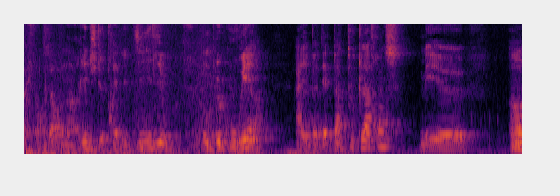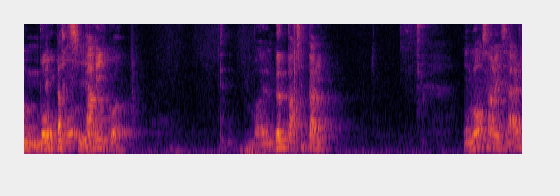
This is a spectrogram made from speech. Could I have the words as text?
influenceurs, on a un reach de près de 10 millions. On peut couvrir, allez, peut-être pas toute la France, mais euh, un Une bon partie, hein. Paris, quoi. Une bonne partie de Paris. On lance un message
